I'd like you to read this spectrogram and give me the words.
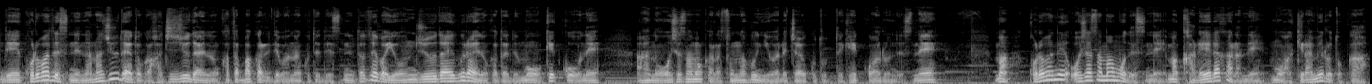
でこれはですね70代とか80代の方ばかりではなくてですね例えば40代ぐらいの方でも結構ねあのお医者様からそんな風に言われちゃうことって結構あるんですねまあこれはねお医者様もですねまあ加齢だからねもう諦めろとか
